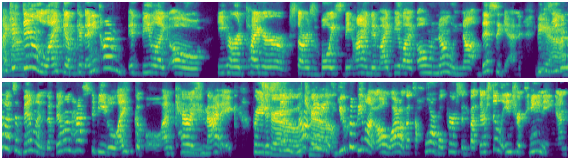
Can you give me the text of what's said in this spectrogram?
I just didn't like him because anytime it'd be like, oh, he heard Tiger Star's voice behind him, I'd be like, oh no, not this again. Because Yeah. even though it's a villain, the villain has to be likable and charismatic for you to True, send. Not true. maybe you could be like, oh wow, that's a horrible person, but they're still entertaining and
